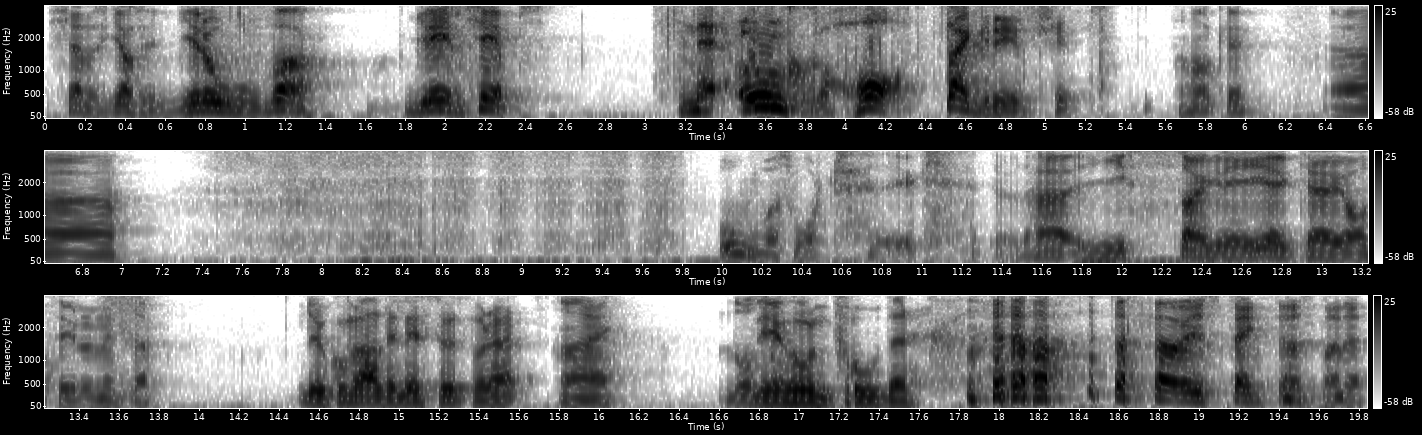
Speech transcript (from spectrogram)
kändes ganska grova. Grillchips. Nej usch, jag hatar grillchips. Okej. Eh, oh, vad svårt. Det här gissa grejer kan jag tydligen inte. Du kommer aldrig lista ut vad det är. Nej. Då Det är så. hundfoder. jag visst tänkte nästan det.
